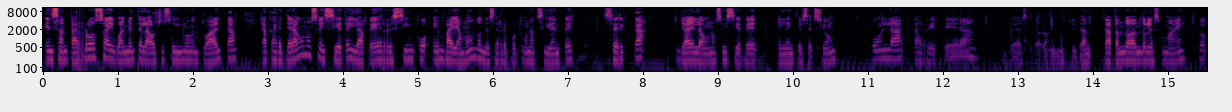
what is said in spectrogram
en Santa Rosa, igualmente la 861 en Tualta, la carretera 167 y la PR5 en Bayamón, donde se reportó un accidente cerca, ya en la 167 en la intersección con la carretera voy a decir ahora mismo, estoy tratando dándole suma a esto,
